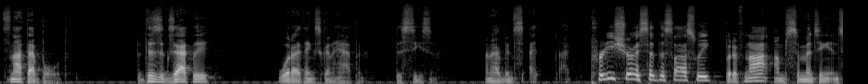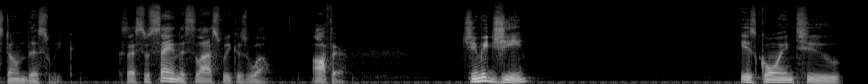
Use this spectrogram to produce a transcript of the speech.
It's not that bold, but this is exactly what I think is going to happen this season. And I've been I, I'm pretty sure I said this last week, but if not, I'm cementing it in stone this week because I was saying this last week as well, off air. Jimmy G is going to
